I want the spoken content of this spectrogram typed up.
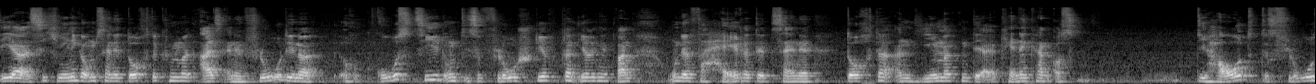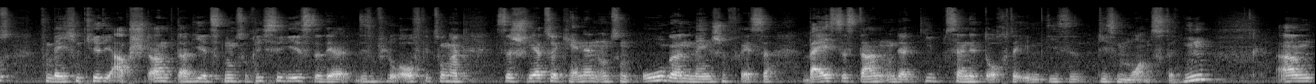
der sich weniger um seine Tochter kümmert als einen Floh, den er großzieht und dieser Floh stirbt dann irgendwann und er verheiratet seine Tochter an jemanden, der erkennen kann aus die Haut des Flohs von welchem Tier die abstammt, da die jetzt nun so rissig ist, der diesen Floh aufgezogen hat, ist das schwer zu erkennen und so ein oberen Menschenfresser weiß es dann und er gibt seine Tochter eben diese, diesem Monster hin. Ähm,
